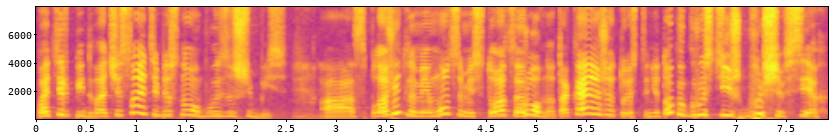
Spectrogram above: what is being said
потерпи два часа, и тебе снова будет зашибись. Mm-hmm. А с положительными эмоциями ситуация ровно такая же, то есть ты не только грустишь больше всех,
